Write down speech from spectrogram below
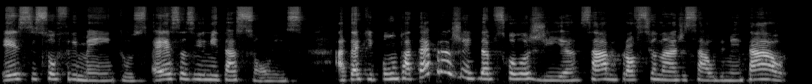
esses sofrimentos, essas limitações, até que ponto, até para a gente da psicologia, sabe, profissionais de saúde mental,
